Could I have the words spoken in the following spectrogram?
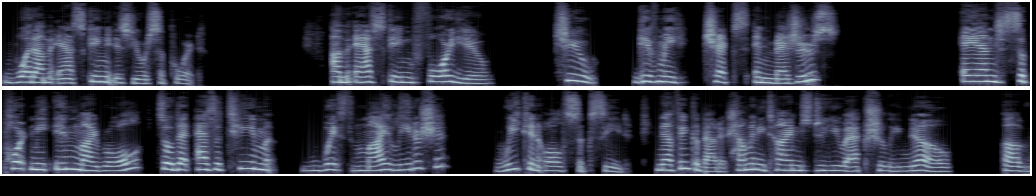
What I'm asking is your support. I'm asking for you to give me checks and measures and support me in my role so that as a team with my leadership, we can all succeed. Now think about it. How many times do you actually know of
